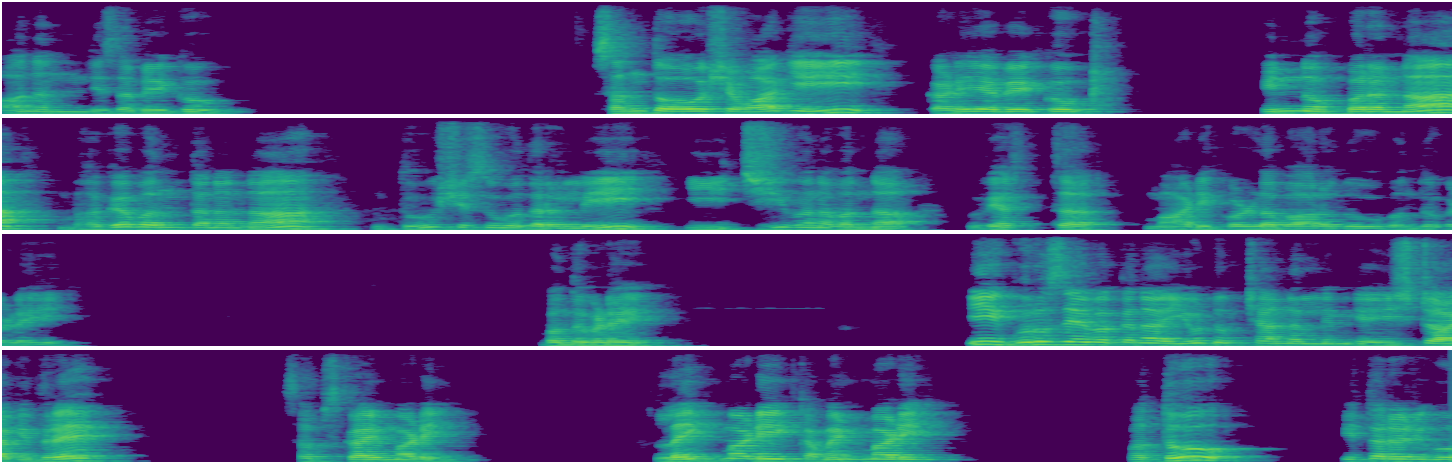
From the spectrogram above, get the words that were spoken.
ಆನಂದಿಸಬೇಕು. ಸಂತೋಷವಾಗಿ ಕಳೆಯಬೇಕು. ಇನ್ನೊಬ್ಬರನ್ನ ಭಗವಂತನನ್ನ ದೂಷಿಸುವುದರಲ್ಲಿ ಈ ಜೀವನವನ್ನ ವ್ಯರ್ಥ ಮಾಡಿಕೊಳ್ಳಬಾರದು ಬಂಧುಗಳೇ. ಬಂಧುಗಳೇ, ಈ ಗುರುಸೇವಕನ ಯೂಟ್ಯೂಬ್ ಚಾನೆಲ್ ನಿಮಗೆ ಇಷ್ಟ ಆಗಿದ್ರೆ ಸಬ್ಸ್ಕ್ರೈಬ್ ಮಾಡಿ, ಲೈಕ್ ಮಾಡಿ, ಕಮೆಂಟ್ ಮಾಡಿ ಮತ್ತು ಇತರರಿಗೂ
